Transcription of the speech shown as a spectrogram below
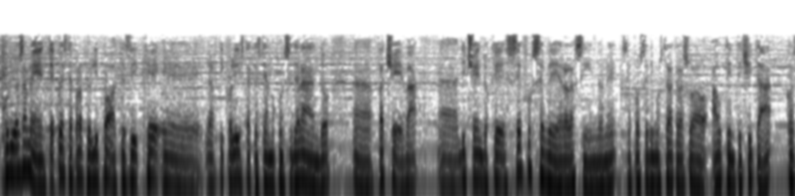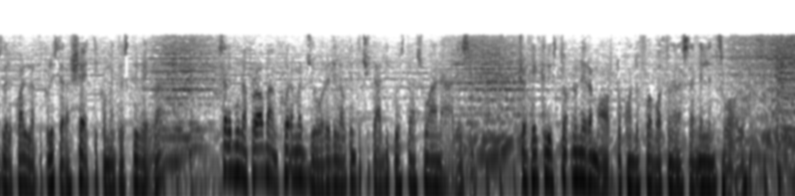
Curiosamente questa è proprio l'ipotesi che eh, l'articolista che stiamo considerando eh, faceva eh, dicendo che se fosse vera la sindone, se fosse dimostrata la sua autenticità, cosa delle quali l'articolista era scettico mentre scriveva, sarebbe una prova ancora maggiore dell'autenticità di questa sua analisi, cioè che il Cristo non era morto quando fu avvolto nella, nel lenzuolo.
